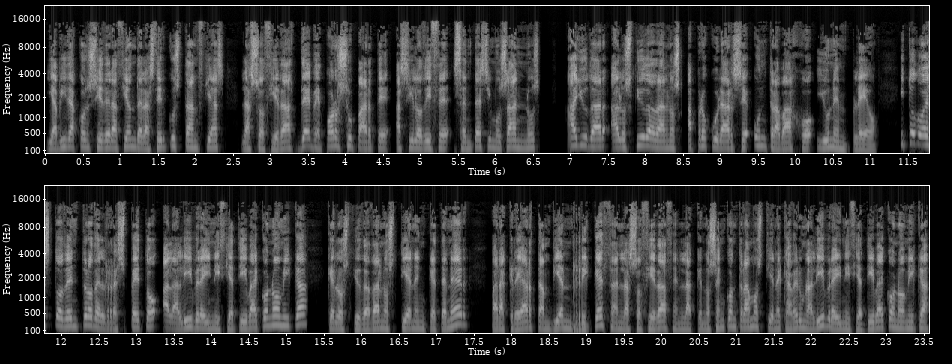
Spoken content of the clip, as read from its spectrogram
y habida consideración de las circunstancias, la sociedad debe, por su parte, así lo dice Centesimus Annus, ayudar a los ciudadanos a procurarse un trabajo y un empleo, y todo esto dentro del respeto a la libre iniciativa económica que los ciudadanos tienen que tener para crear también riqueza en la sociedad en la que nos encontramos, tiene que haber una libre iniciativa económica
